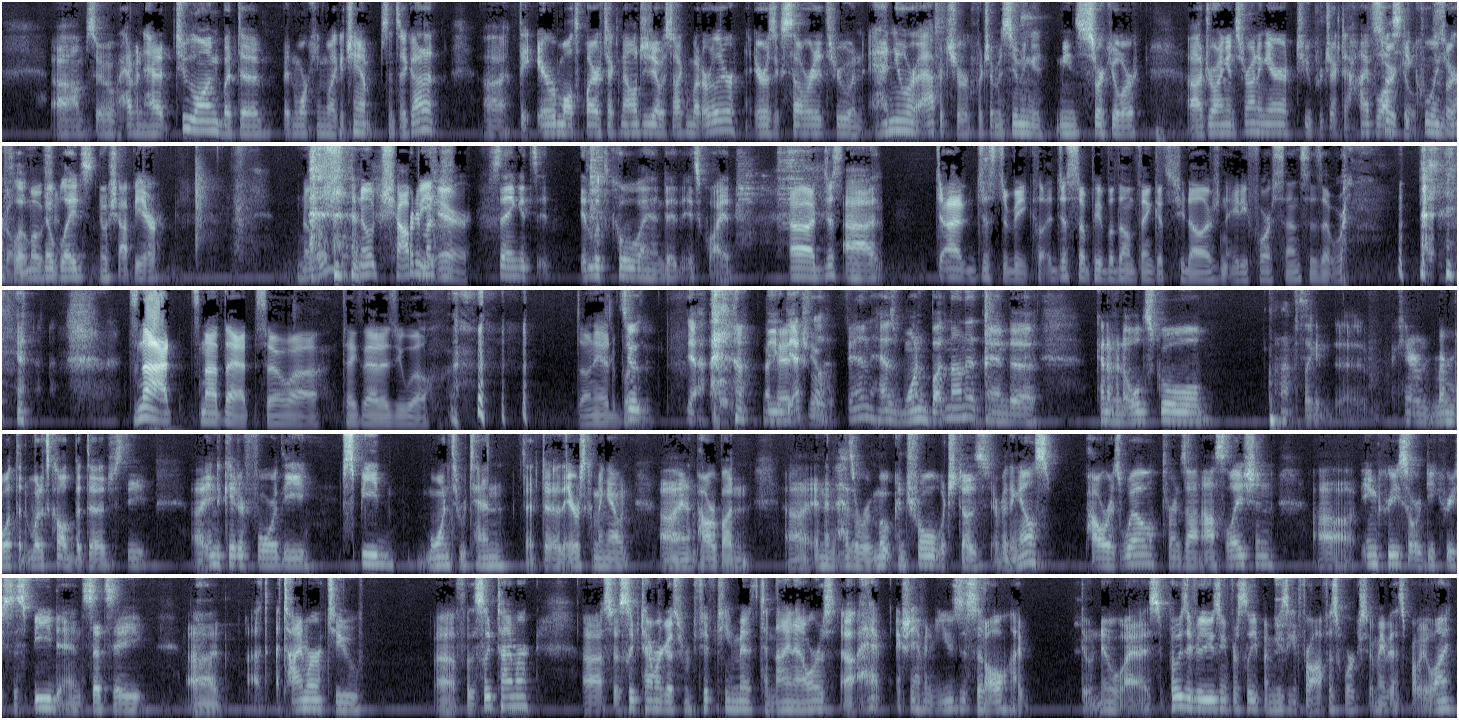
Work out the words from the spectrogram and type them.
Um, so haven't had it too long, but uh, been working like a champ since I got it. Uh, the air multiplier technology I was talking about earlier, air is accelerated through an annular aperture, which I'm assuming means circular, uh, drawing in surrounding air to project a high velocity cooling airflow. No blades, no choppy air. No no choppy air. Saying it's it, it looks cool and it, it's quiet. Uh, just Uh, uh, just to be clear, just so people don't think it's two dollars and eighty four cents. Is it worth? it's not. It's not that. So uh, take that as you will. don't need to put. So yeah, the, the actual fan has one button on it and uh, kind of an old school. I don't know if it's like a, uh, I can't remember what the, what it's called, but uh, just the uh, indicator for the speed one through ten that uh, the air is coming out, uh, and a power button, uh, and then it has a remote control which does everything else, power as well, turns on oscillation, uh, increase or decrease the speed, and sets a uh, a, timer to uh, for the sleep timer. So the sleep timer goes from 15 minutes to nine hours. I ha- actually haven't used this at all. I don't know. I suppose if you're using it for sleep, I'm using it for office work, so maybe that's probably why.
